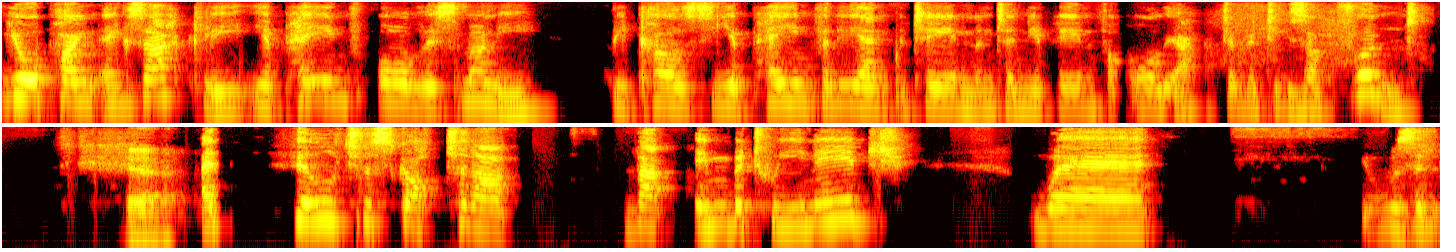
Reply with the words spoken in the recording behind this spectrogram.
your point exactly. You're paying for all this money because you're paying for the entertainment and you're paying for all the activities up front. yeah. And Phil just got to that that in between age where it was a,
